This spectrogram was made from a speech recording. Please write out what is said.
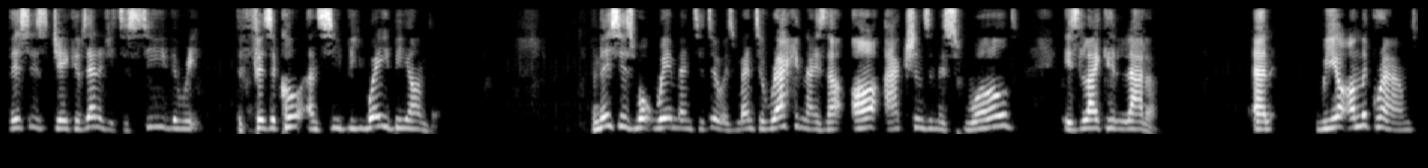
This is Jacob's energy to see the, re, the physical and see be way beyond it. And this is what we're meant to do, is meant to recognize that our actions in this world is like a ladder. And we are on the ground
